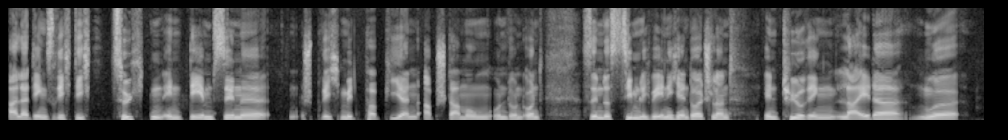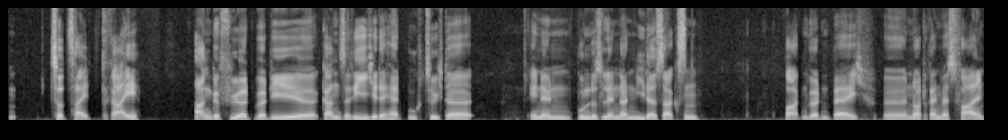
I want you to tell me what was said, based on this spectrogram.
Allerdings richtig züchten in dem Sinne, sprich mit Papieren, Abstammung und und und, sind es ziemlich wenige in Deutschland. In Thüringen leider nur zurzeit drei. Angeführt wird die ganze Rieche der Herdbuchzüchter in den Bundesländern Niedersachsen, Baden-Württemberg, äh, Nordrhein-Westfalen,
